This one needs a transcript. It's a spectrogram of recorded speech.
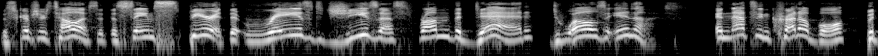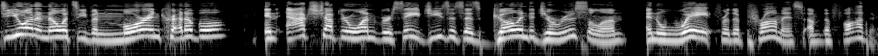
The scriptures tell us that the same spirit that raised Jesus from the dead dwells in us. And that's incredible. But do you want to know what's even more incredible? In Acts chapter 1 verse 8, Jesus says, go into Jerusalem and wait for the promise of the Father.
